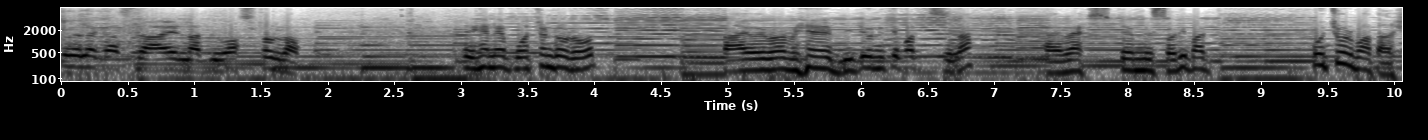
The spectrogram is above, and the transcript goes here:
করে লেখা আছে আই লাভ অষ্টগ্রাম। এখানে প্রচণ্ড রোদ, তাই ওইভাবে ভিডিও নিতে পারছি না। I am extremely sorry but প্রচুর বাতাস।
